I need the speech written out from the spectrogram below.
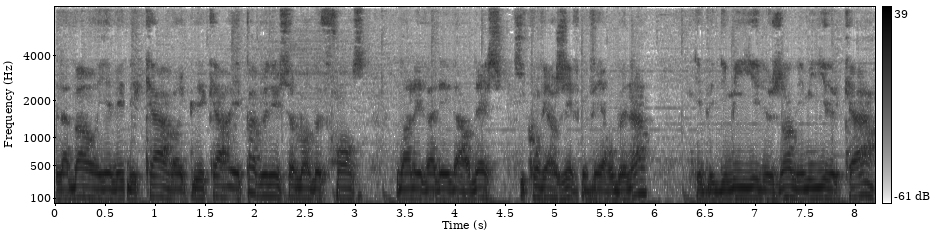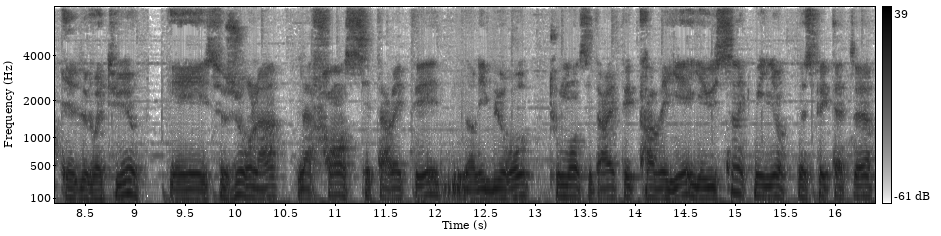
Là-bas, il y avait des cars, des cars, et pas venus seulement de France, dans les vallées d'Ardèche, qui convergeaient vers Aubenas. Il y avait des milliers de gens, des milliers de cars et de voitures. Et ce jour-là, la France s'est arrêtée dans les bureaux, tout le monde s'est arrêté de travailler. Il y a eu 5 millions de spectateurs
